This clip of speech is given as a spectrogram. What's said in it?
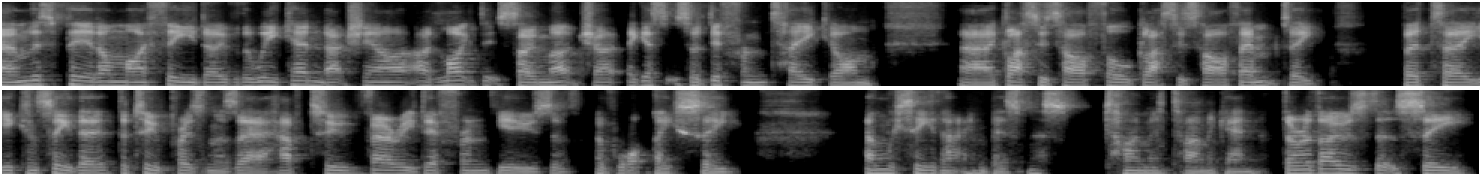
Um, this appeared on my feed over the weekend. Actually, I, I liked it so much. I, I, guess it's a different take on uh, glasses half full, glasses half empty. But uh, you can see the the two prisoners there have two very different views of of what they see, and we see that in business time and time again. There are those that see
